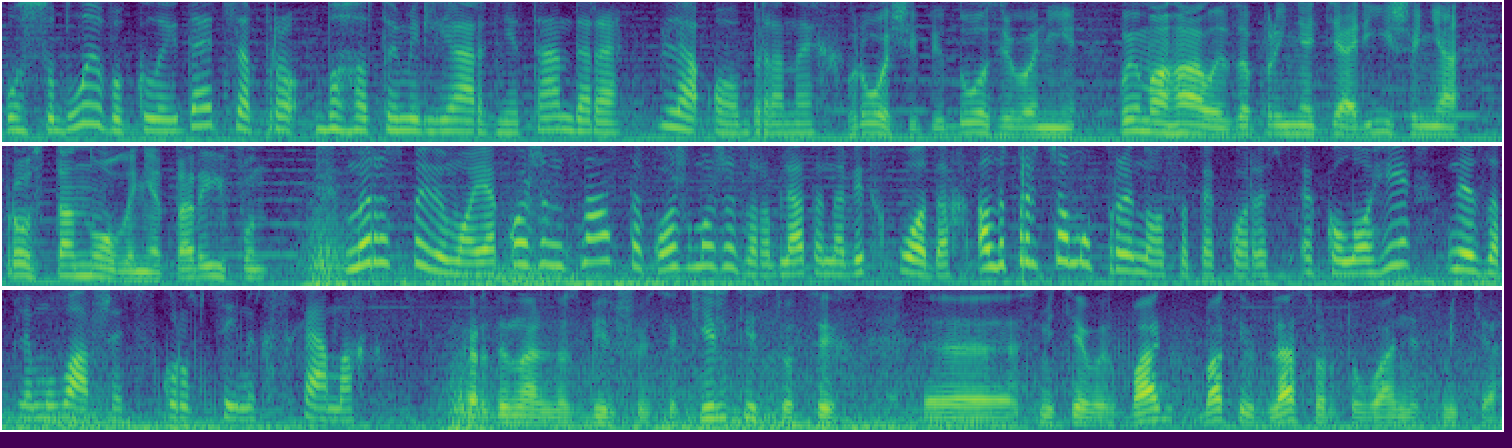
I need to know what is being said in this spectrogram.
Особливо коли йдеться про багатомільярдні тендери для обраних. Гроші підозрювані вимагали за прийняття рішення про встановлення тарифу Ми розповімо, як кожен з нас також може заробляти на відходах, але при цьому приносити користь екології, не заплямувавшись в корупційних схемах. Кардинально збільшується кількість оцих е, сміттєвих бак- баків для сортування сміття.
